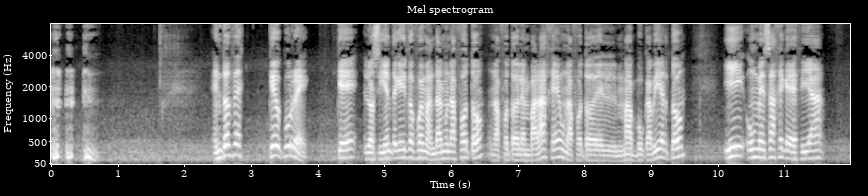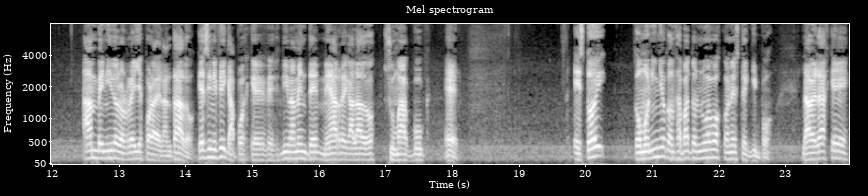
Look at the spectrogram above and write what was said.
Entonces, ¿qué ocurre? Que lo siguiente que hizo fue mandarme una foto, una foto del embalaje, una foto del MacBook abierto y un mensaje que decía han venido los reyes por adelantado. ¿Qué significa? Pues que definitivamente me ha regalado su MacBook Air. Estoy como niño con zapatos nuevos con este equipo. La verdad es que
